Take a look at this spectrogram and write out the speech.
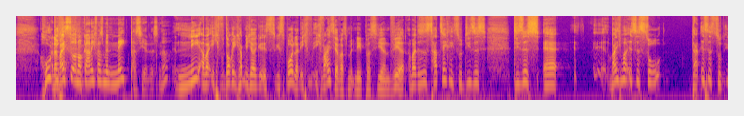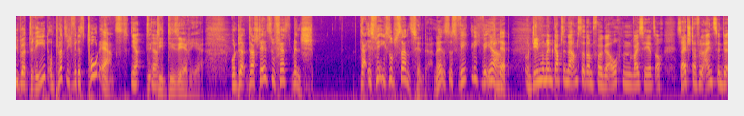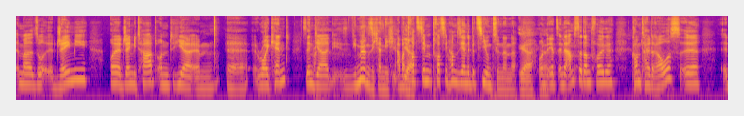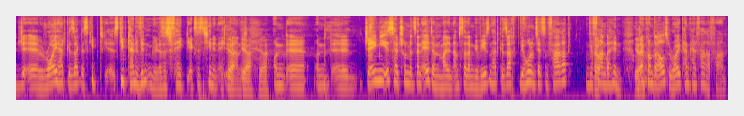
Hol Da dich, weißt du auch noch gar nicht, was mit Nate passiert ist, ne? nee, aber ich, doch, ich habe mich ja ges- gespoilert. Ich, ich weiß ja, was mit Nate passieren wird, aber das ist tatsächlich so dieses, dieses, äh, äh, manchmal ist es so, dann ist es so überdreht und plötzlich wird es todernst. Ja, Die, ja. die, die Serie. Und da, da stellst du fest, Mensch, da ist wirklich Substanz hinter. Ne? Es ist wirklich, wirklich Ja. nett. Und den Moment gab es in der Amsterdam-Folge auch. Man weiß ja jetzt auch, seit Staffel 1 sind ja immer so äh, Jamie, äh, Jamie Tart und hier ähm, äh, Roy Kent sind ja, die, die mögen sich ja nicht, aber Ja. trotzdem, trotzdem haben sie ja eine Beziehung zueinander. Ja, Und ja. jetzt in der Amsterdam-Folge kommt halt raus, äh, äh, Roy hat gesagt, es gibt, es gibt keine Windmühlen, das ist fake, die existieren in echt Ja, gar nicht. ja, ja. Und, äh, und äh, Jamie ist halt schon mit seinen Eltern mal in Amsterdam gewesen, hat gesagt, wir holen uns jetzt ein Fahrrad und wir Ja. fahren dahin. Und Ja. dann kommt raus, Roy kann kein Fahrrad fahren.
